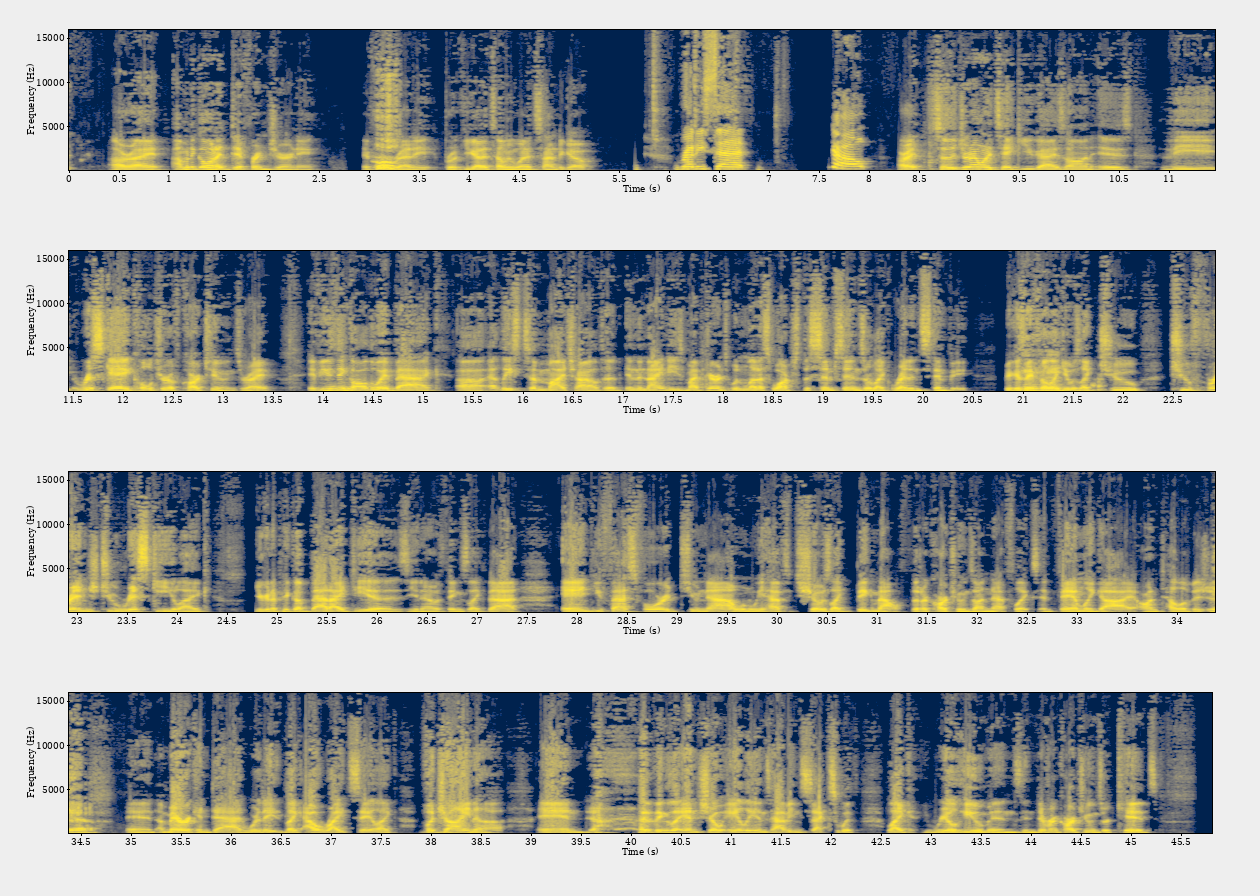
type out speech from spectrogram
All right. I'm going to go on a different journey if we're ready. Brooke, you got to tell me when it's time to go. Ready, set, go. All right. So the journey I want to take you guys on is the risque culture of cartoons, right? If you think all the way back, uh, at least to my childhood in the '90s, my parents wouldn't let us watch The Simpsons or like Ren and Stimpy because they felt Mhm. like it was like too too fringe, too risky. Like you're gonna pick up bad ideas, you know, things like that. And you fast forward to now when we have shows like Big Mouth that are cartoons on Netflix and Family Guy on television Yeah. and American Dad, where they like outright say like vagina and things like and show aliens having sex with like real humans in different cartoons or kids.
